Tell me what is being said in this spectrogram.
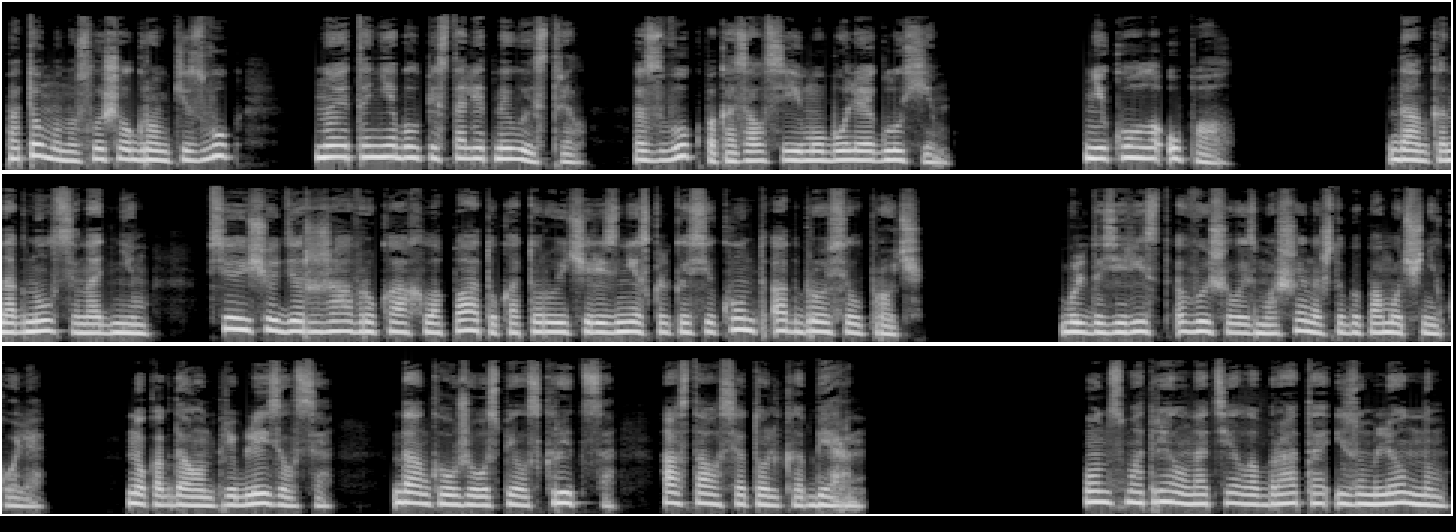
Потом он услышал громкий звук, но это не был пистолетный выстрел. Звук показался ему более глухим. Никола упал. Данка нагнулся над ним, все еще держа в руках лопату, которую через несколько секунд отбросил прочь. Бульдозерист вышел из машины, чтобы помочь Николе. Но когда он приблизился, Данка уже успел скрыться, остался только Берн. Он смотрел на тело брата изумленным,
